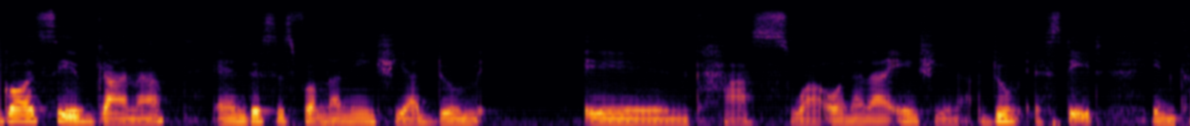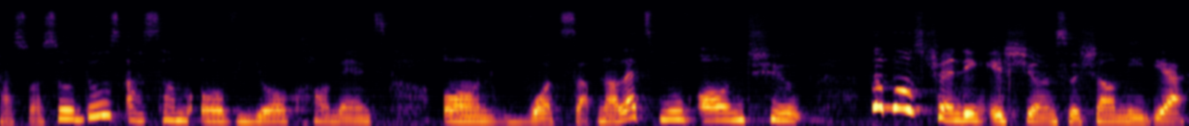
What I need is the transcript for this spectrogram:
God save Ghana. And this is from Nanintri Adum in Kasoa or Nana Doom Estate in Kasoa. So those are some of your comments on WhatsApp. Now let's move on to the most trending issue on social media.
